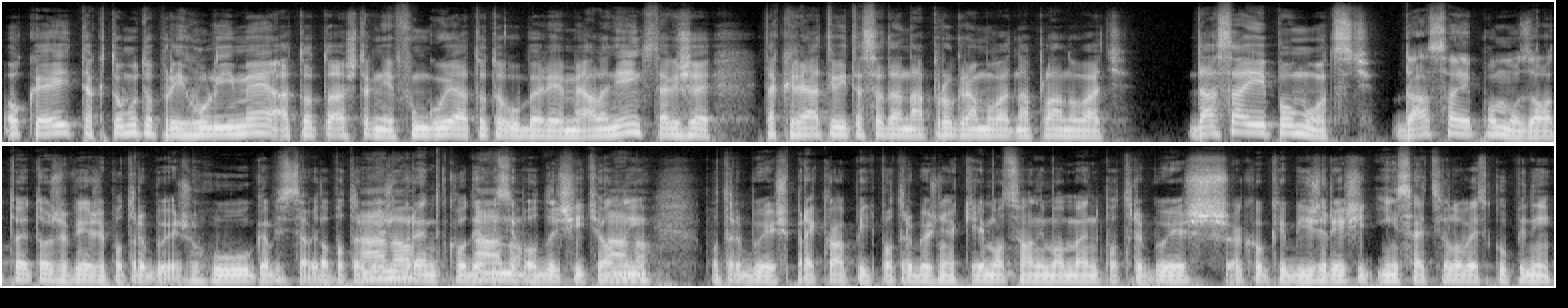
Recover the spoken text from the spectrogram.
OK, tak tomuto prihulíme a toto až tak nefunguje a toto uberieme. Ale nie je to tak, že tá kreativita sa dá naprogramovať, naplánovať Dá sa jej pomôcť. Dá sa jej pomôcť, ale to je to, že vieš, že potrebuješ hook, aby si sa videl, potrebuješ áno, brand code, aby áno, si bol odlišiteľný, áno. potrebuješ prekvapiť, potrebuješ nejaký emocionálny moment, potrebuješ ako keby riešiť insight cieľovej skupiny,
